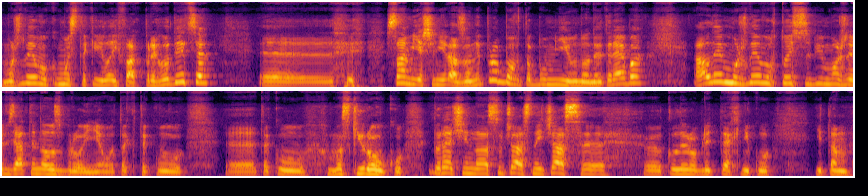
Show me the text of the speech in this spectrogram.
Можливо, комусь такий лайфхак пригодиться. Е, Сам я ще ні разу не пробував, тому мені воно не треба. Але, можливо, хтось собі може взяти на озброєння отак, таку, е, таку маскировку. До речі, на сучасний час, е, е, коли роблять техніку і там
